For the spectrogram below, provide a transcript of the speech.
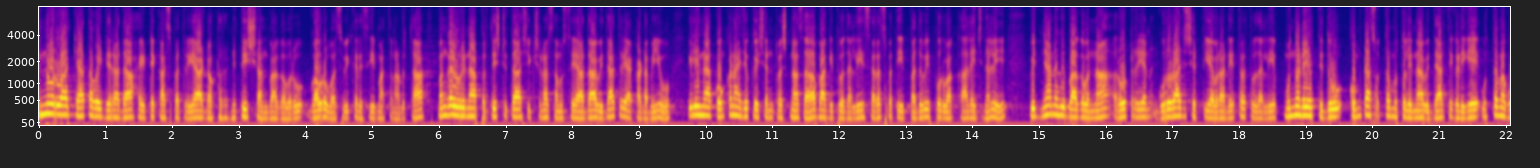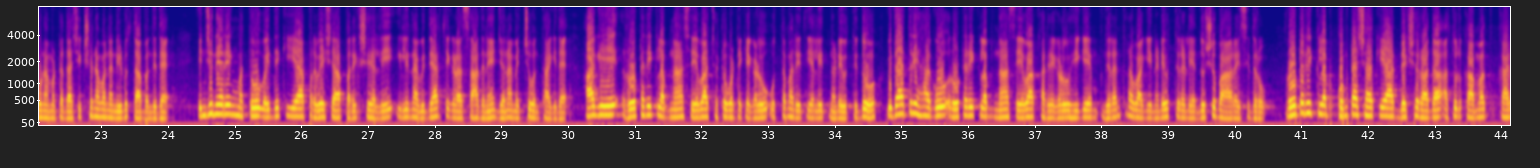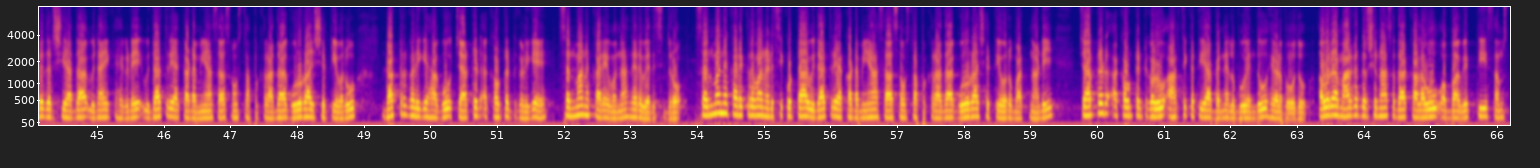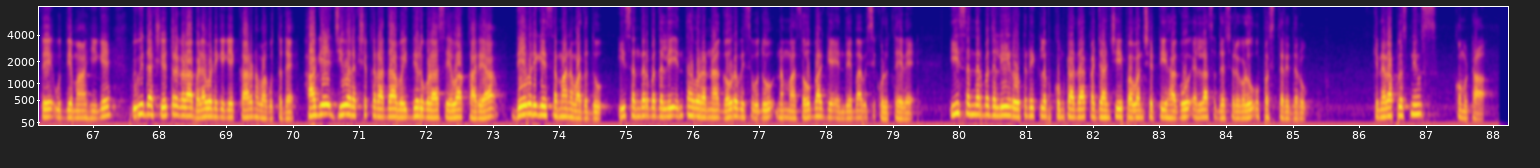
ಇನ್ನೋರ್ವ ಖ್ಯಾತ ವೈದ್ಯರಾದ ಹೈಟೆಕ್ ಆಸ್ಪತ್ರೆಯ ಡಾಕ್ಟರ್ ನಿತೀಶ್ ಶಾನ್ಬಾಗ್ ಅವರು ಗೌರವ ಸ್ವೀಕರಿಸಿ ಮಾತನಾಡುತ್ತಾ, ಮಂಗಳೂರಿನ ಪ್ರತಿಷ್ಠಿತ ಶಿಕ್ಷಣ ಸಂಸ್ಥೆಯಾದ ವಿಧಾತ್ರಿ ಅಕಾಡೆಮಿಯು ಇಲ್ಲಿನ ಕೊಂಕಣ ಎಜುಕೇಷನ್ ಟ್ರಸ್ಟ್ನ ಸಹಭಾಗಿತ್ವದಲ್ಲಿ ಸರಸ್ವತಿ ಪದವಿ ಪೂರ್ವ ಕಾಲೇಜಿನಲ್ಲಿ ವಿಜ್ಞಾನ ವಿಭಾಗವನ್ನು ರೋಟರಿಯನ್ ಗುರುರಾಜ್ ಶೆಟ್ಟಿಯವರ ನೇತೃತ್ವದಲ್ಲಿ ಮುನ್ನಡೆಯುತ್ತಿದ್ದು, ಕುಮಟಾ ಸುತ್ತಮುತ್ತಲಿನ ವಿದ್ಯಾರ್ಥಿಗಳಿಗೆ ಉತ್ತಮ ಗುಣಮಟ್ಟದ ಶಿಕ್ಷಣವನ್ನು ನೀಡುತ್ತಾ ಬಂದಿದೆ. ಇಂಜಿನಿಯರಿಂಗ್ ಮತ್ತು ವೈದ್ಯಕೀಯ ಪ್ರವೇಶ ಪರೀಕ್ಷೆಯಲ್ಲಿ ಇಲ್ಲಿನ ವಿದ್ಯಾರ್ಥಿಗಳ ಸಾಧನೆ ಜನ ಮೆಚ್ಚುವಂತಾಗಿದೆ. ಹಾಗೆಯೇ ರೋಟರಿ ಕ್ಲಬ್ನ ಸೇವಾ ಚಟುವಟಿಕೆಗಳು ಉತ್ತಮ ರೀತಿಯಲ್ಲಿ ನಡೆಯುತ್ತಿದ್ದು, ವಿದ್ಯಾರ್ಥಿ ಹಾಗೂ ರೋಟರಿ ಕ್ಲಬ್ನ ಸೇವಾ ಕಾರ್ಯಗಳು ಹೀಗೆ ನಿರಂತರವಾಗಿ ನಡೆಯುತ್ತಿರಲಿ ಎಂದು ಶುಭ ಹಾರೈಸಿದರು. ರೋಟರಿ ಕ್ಲಬ್ ಕುಮಟಾ ಶಾಖೆಯ ಅಧ್ಯಕ್ಷರಾದ ಅತುಲ್ ಕಾಮತ್, ಕಾರ್ಯದರ್ಶಿಯಾದ ವಿನಾಯಕ ಹೆಗಡೆ ವಿಧಾತ್ರಿ ಅಕಾಡೆಮಿಯ ಸಹ ಸಂಸ್ಥಾಪಕರಾದ ಗುರುರಾಜ್ ಶೆಟ್ಟಿಯವರು, ಡಾಕ್ಟರ್ಗಳಿಗೆ ಹಾಗೂ ಚಾರ್ಟರ್ಡ್ ಅಕೌಂಟೆಂಟ್ಗಳಿಗೆ ಸನ್ಮಾನ ಕಾರ್ಯವನ್ನು ನೆರವೇರಿಸಿದರು. ಸನ್ಮಾನ ಕಾರ್ಯಕ್ರಮ ನಡೆಸಿಕೊಟ್ಟ ವಿಧಾತ್ರಿ ಅಕಾಡೆಮಿಯ ಸಹ ಸಂಸ್ಥಾಪಕರಾದ ಗುರುರಾಜ್ ಶೆಟ್ಟಿಯವರು ಮಾತನಾಡಿ ಚಾರ್ಟರ್ಡ್ ಅಕೌಂಟೆಂಟ್ಗಳು ಆರ್ಥಿಕತೆಯ ಬೆನ್ನೆಲುಬು ಎಂದು ಹೇಳಬಹುದು. ಅವರ ಮಾರ್ಗದರ್ಶನ ಸದಾಕಾಲವು ಒಬ್ಬ ವ್ಯಕ್ತಿ, ಸಂಸ್ಥೆ, ಉದ್ಯಮ ಹೀಗೆ ವಿವಿಧ ಕ್ಷೇತ್ರಗಳ ಬೆಳವಣಿಗೆಗೆ ಕಾರಣವಾಗುತ್ತದೆ. ಹಾಗೆ ಜೀವರಕ್ಷಕರಾದ ವೈದ್ಯರುಗಳ ಸೇವಾ ಕಾರ್ಯ ದೇವರಿಗೆ ಸಮಾನವಾದದ್ದು. ಈ ಸಂದರ್ಭದಲ್ಲಿ ಇಂತಹವರನ್ನು ಗೌರವಿಸುವುದು ನಮ್ಮ ಸೌಭಾಗ್ಯ ಎಂದೇ ಭಾವಿಸಿಕೊಳ್ಳುತ್ತೇವೆ. ಈ ಸಂದರ್ಭದಲ್ಲಿ ರೋಟರಿ ಕ್ಲಬ್ ಕುಮಟಾದ ಖಜಾಂಚಿ, ಪವನ್ ಶೆಟ್ಟಿ ಹಾಗೂ ಎಲ್ಲ ಸದಸ್ಯರುಗಳು ಉಪಸ್ಥಿತರಿದ್ದರು. Canara plus news, Kumta.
